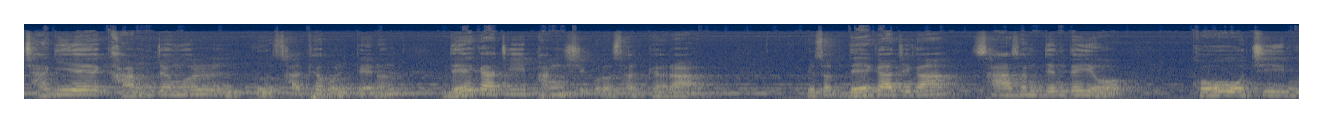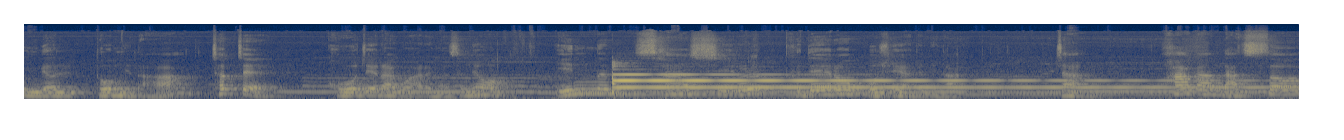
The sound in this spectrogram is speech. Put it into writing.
자기의 감정을 그 살펴볼 때는 네 가지 방식으로 살펴라. 그래서 네 가지가 사성제인데요. 고지멸도입니다. 첫째, 고제라고 하는 것은요. 있는 사실을 그대로 보셔야 됩니다. 자, 화가 났어.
